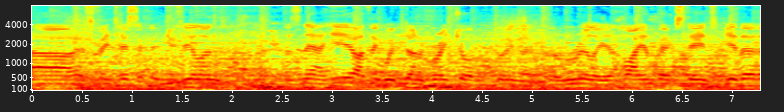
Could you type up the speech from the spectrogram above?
uh, it's fantastic that New Zealand is now here. I think we've done a great job of putting a, a really high impact stand together.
